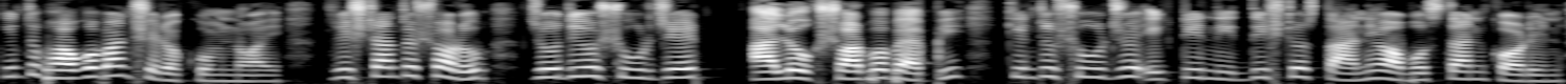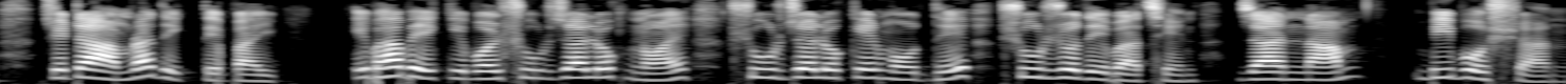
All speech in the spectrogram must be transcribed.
কিন্তু ভগবান সেরকম নয়। দৃষ্টান্তস্বরূপ, যদিও সূর্যের আলোক সর্বব্যাপী, কিন্তু সূর্য একটি নির্দিষ্ট স্থানে অবস্থান করেন, যেটা আমরা দেখতে পাই। এভাবে কেবল সূর্যালোক নয়, সূর্যালোকের মধ্যে সূর্যদেব আছেন, যার নাম বিবস্বান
